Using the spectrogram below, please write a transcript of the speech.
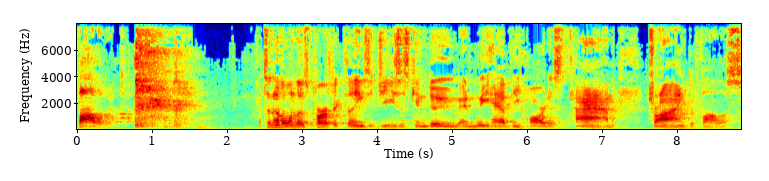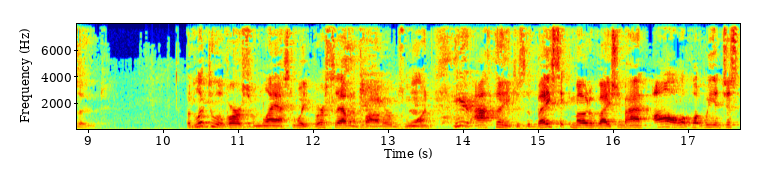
follow it. That's another one of those perfect things that Jesus can do, and we have the hardest time trying to follow suit. But look to a verse from last week, verse 7 of Proverbs 1. Here, I think, is the basic motivation behind all of what we had just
